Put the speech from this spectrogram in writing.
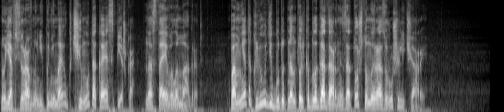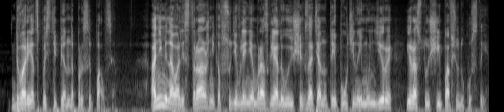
«Но я все равно не понимаю, к чему такая спешка», — настаивала Маград. «По мне так люди будут нам только благодарны за то, что мы разрушили чары». Дворец постепенно просыпался. Они миновали стражников, с удивлением разглядывающих затянутые паутиной мундиры и растущие повсюду кусты.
